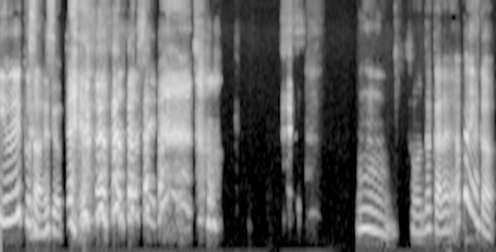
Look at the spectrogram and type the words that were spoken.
が UX なんですよっていう 話。そう。うん。そう。だから、やっぱりなんか、ね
